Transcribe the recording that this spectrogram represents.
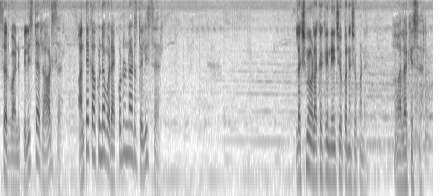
సార్ వాడిని పిలిస్తే రాడు సార్. అంతేకాకుండా వాడు ఎక్కడున్నాడో తెలియదు సార్. లక్ష్మి వాళ్ళ అక్కకి నేను చెప్పానని చెప్పండి. అలాగే సార్.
